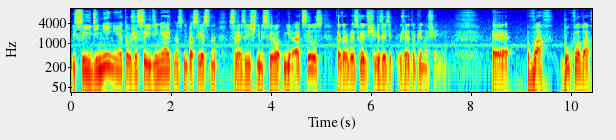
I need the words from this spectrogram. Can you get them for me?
и соединение это уже соединяет нас непосредственно с различными сферот мира Ацилус, которые происходят через эти жертвоприношения. Э, вав, буква Вав,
